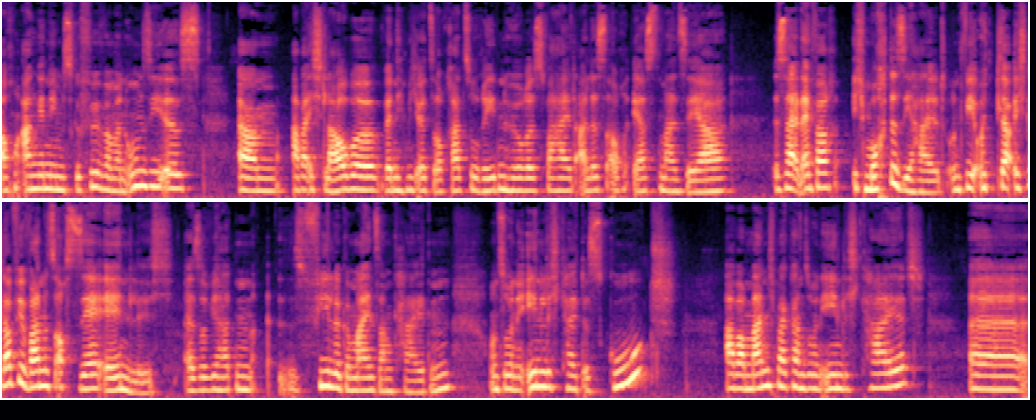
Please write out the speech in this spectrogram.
auch ein angenehmes Gefühl, wenn man um sie ist. Ähm, aber ich glaube, wenn ich mich jetzt auch gerade so reden höre, es war halt alles auch erstmal sehr ist halt einfach, ich mochte sie halt. Und wir, ich glaube, glaub, wir waren uns auch sehr ähnlich. Also wir hatten viele Gemeinsamkeiten. Und so eine Ähnlichkeit ist gut, aber manchmal kann so eine Ähnlichkeit äh,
